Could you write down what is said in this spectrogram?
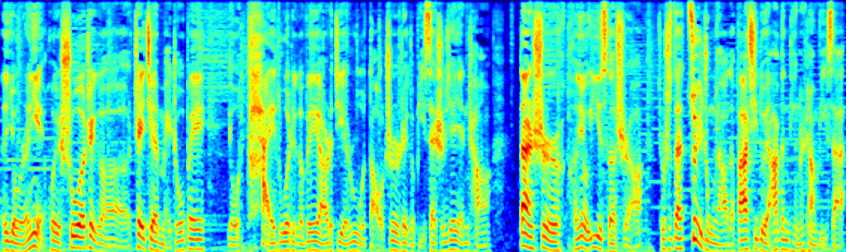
呃，有人也会说这个这届美洲杯有太多这个 VAR 的介入，导致这个比赛时间延长。但是很有意思的是啊，就是在最重要的巴西对阿根廷这场比赛，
